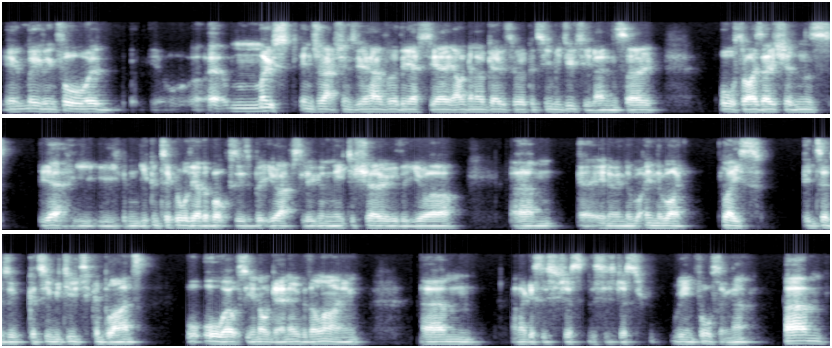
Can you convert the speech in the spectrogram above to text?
you know, moving forward, uh, most interactions you have with the FCA are going to go through a consumer duty lens. So authorizations yeah, you, you, can you can tick all the other boxes, but you absolutely need to show that you are, um, uh, you know, in the in the right place in terms of consumer duty compliance, or, or else you're not getting over the line. Um, and I guess this is just this is just reinforcing that. Um,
